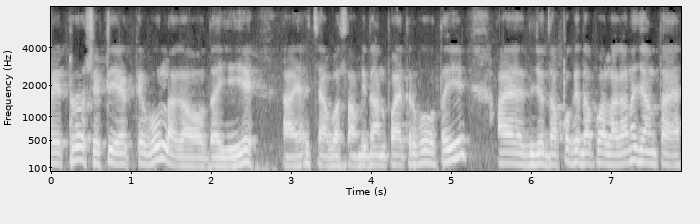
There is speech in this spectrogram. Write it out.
एट्रोसिटी एक्ट वो लगा होता ये। आया चाबा संविधान पाए तरफ़ होता ही आया जो दप्प के दप्पा लगाना जानता है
